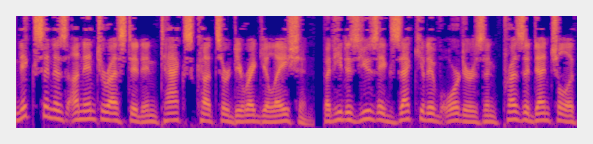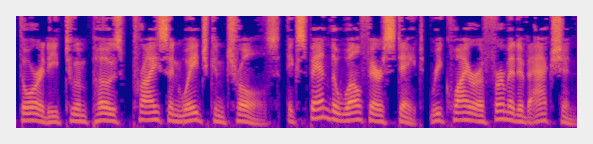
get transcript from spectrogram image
Nixon is uninterested in tax cuts or deregulation, but he does use executive orders and presidential authority to impose price and wage controls, expand the welfare state, require affirmative action,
